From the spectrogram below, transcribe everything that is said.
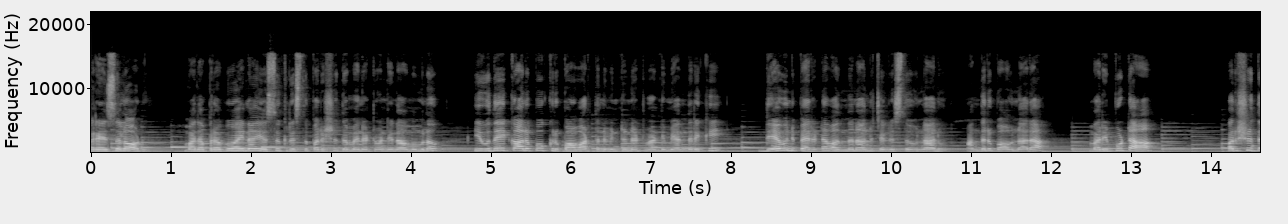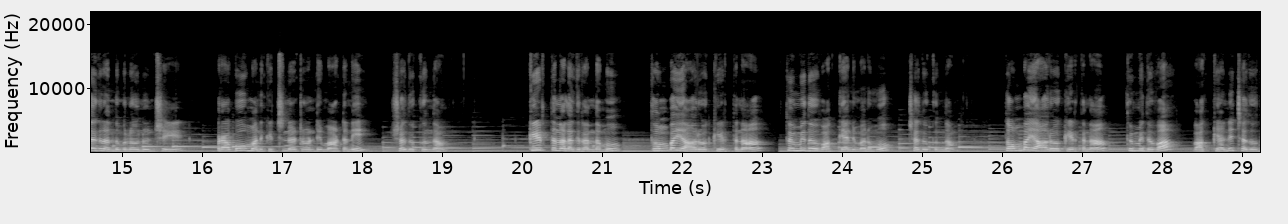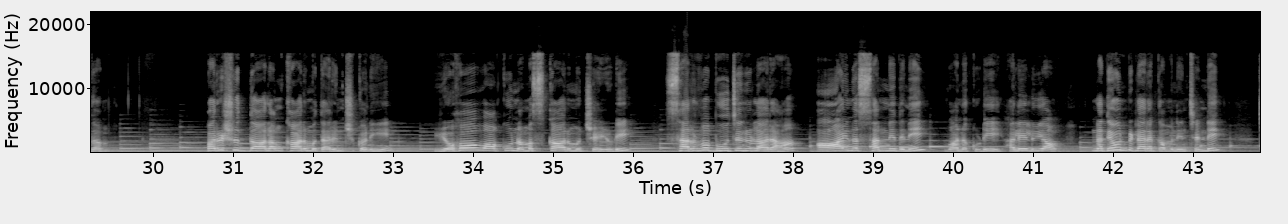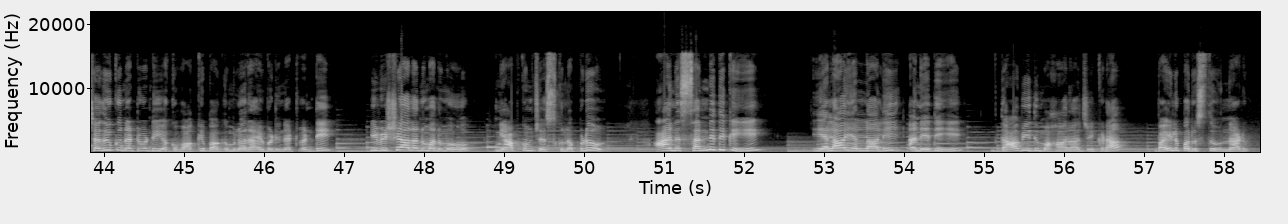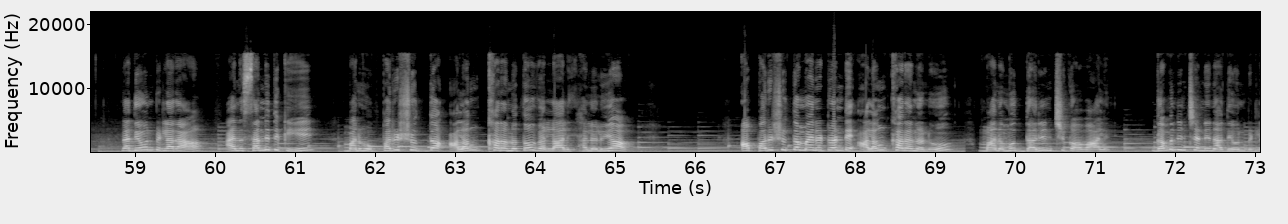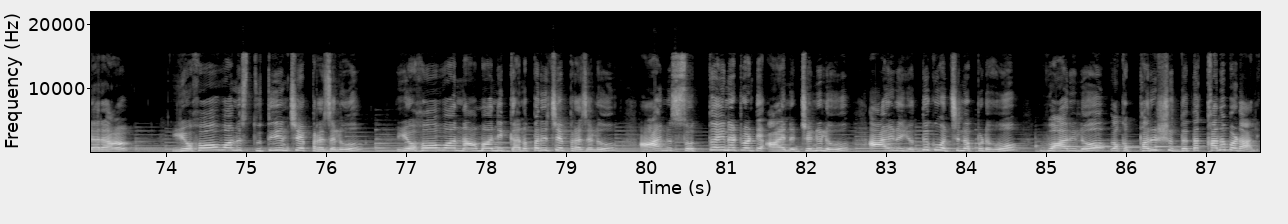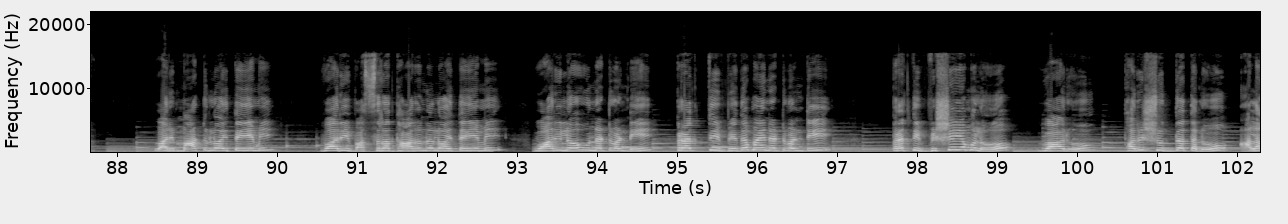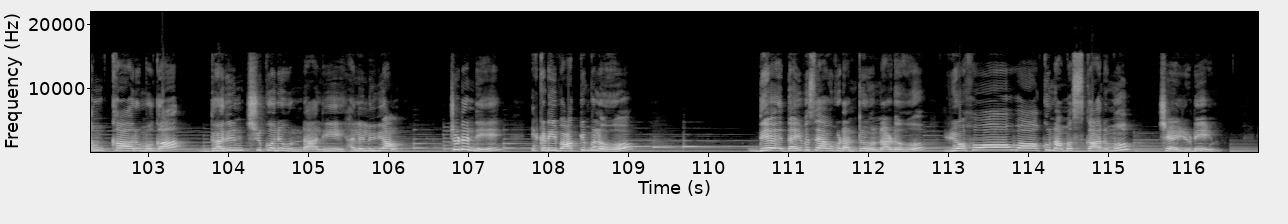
ప్రెజలాడ్ మన ప్రభు అయిన యేసుక్రీస్తు పరిశుద్ధమైనటువంటి నామములో ఈ ఉదయకాలపు కృపావార్తను వింటున్నటువంటి మీ అందరికీ దేవుని పేరట వందనాలు చెల్లిస్తూ ఉన్నాను. అందరూ బాగున్నారా? మరి పుట పరిశుద్ధ గ్రంథములో నుంచి ప్రభు మనకిచ్చినటువంటి మాటని చదువుకుందాం. కీర్తనల గ్రంథము తొంభై ఆరో కీర్తన తొమ్మిదో వాక్యాన్ని మనము చదువుకుందాం. తొంభై ఆరో కీర్తన తొమ్మిదవ వాక్యాన్ని చదువుదాం. పరిశుద్ధాలంకారము ధరించుకొని యహోవాకు నమస్కారము చేయుడి సర్వభూజనులారా ఆయన సన్నిధిని వనకుడి. హలేలుయా నా దేవుని బిడ్డారా గమనించండి. చదువుకున్నటువంటి యొక్క వాక్య భాగంలో రాయబడినటువంటి ఈ విషయాలను మనము జ్ఞాపకం చేసుకున్నప్పుడు ఆయన సన్నిధికి ఎలా వెళ్ళాలి అనేది దావీదు మహారాజు ఇక్కడ బయలుపరుస్తూ ఉన్నాడు. నా దేవుని పిల్లరా ఆయన సన్నిధికి మనము పరిశుద్ధ అలంకరణతో వెళ్ళాలి. హలలుయా ఆ పరిశుద్ధమైనటువంటి అలంకరణను మనము ధరించుకోవాలి. గమనించండి నా దేవుని బిడ్డారా యహోవాను స్తుతించే ప్రజలు యహోవా నామాన్ని గనపరిచే ప్రజలు ఆయన సొత్తు అయినటువంటి ఆయన జనులు ఆయన యొద్దకు వచ్చినప్పుడు వారిలో ఒక పరిశుద్ధత కనబడాలి. వారి మాటలో అయితే ఏమి? వారి వస్త్రధారణలో అయితే ఏమి? వారిలో ఉన్నటువంటి ప్రతి విధమైనటువంటి ప్రతి విషయములో వారు పరిశుద్ధతను అలంకారముగా ధరించుకొని ఉండాలి. హలలుయా చూడండి ఇక్కడ ఈ వాక్యములో దే దైవ సేవకుడు అంటూ ఉన్నాడు యహోవాకు నమస్కారము చేయుడి.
